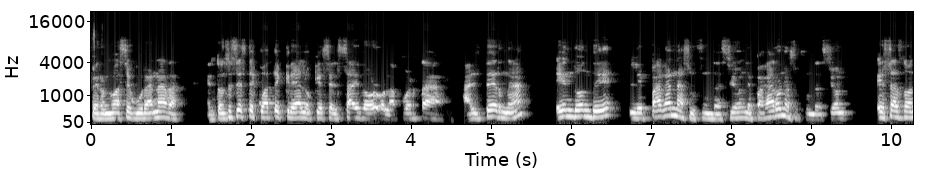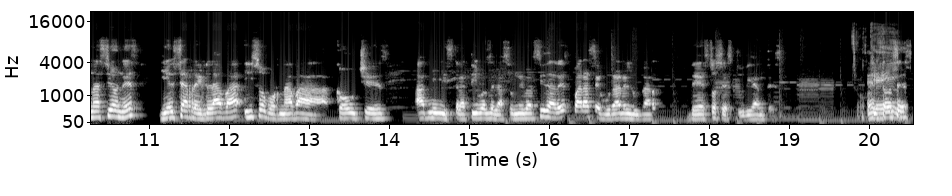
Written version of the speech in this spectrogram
pero no asegura nada. Entonces este cuate crea lo que es el side door o la puerta alterna, en donde le pagan a su fundación, le pagaron a su fundación esas donaciones y él se arreglaba y sobornaba a coaches administrativos de las universidades para asegurar el lugar de estos estudiantes. Entonces,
